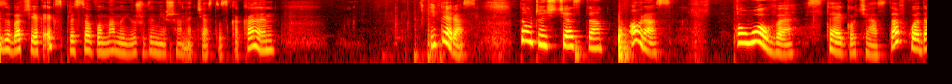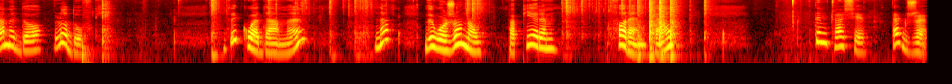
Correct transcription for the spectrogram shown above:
I zobaczcie, jak ekspresowo mamy już wymieszane ciasto z kakałem. I teraz tą część ciasta oraz połowę z tego ciasta wkładamy do lodówki. Wykładamy na wyłożoną papierem foremkę. W tym czasie także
